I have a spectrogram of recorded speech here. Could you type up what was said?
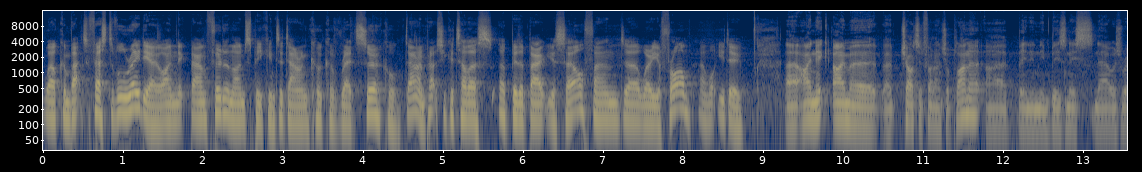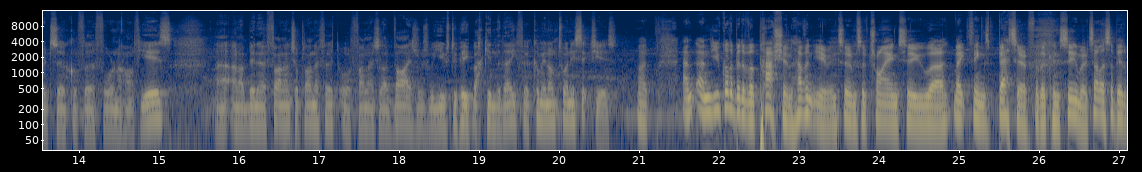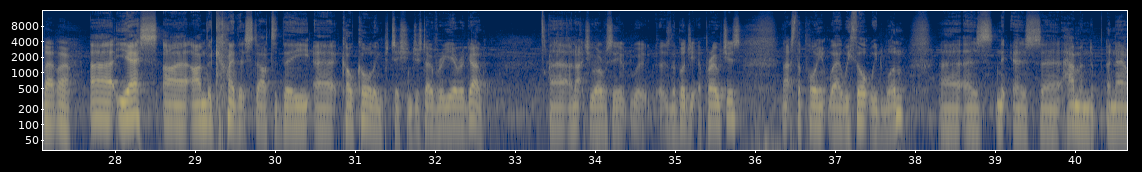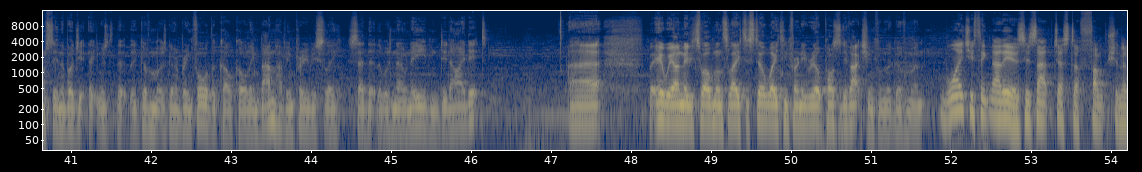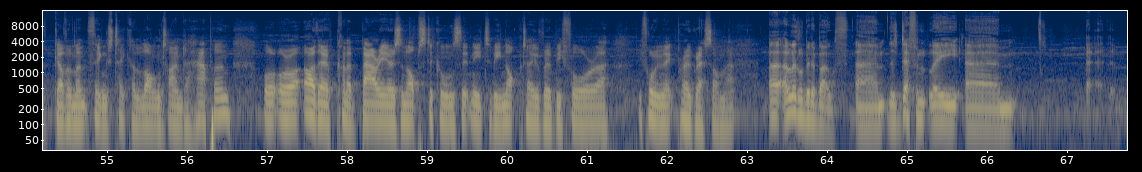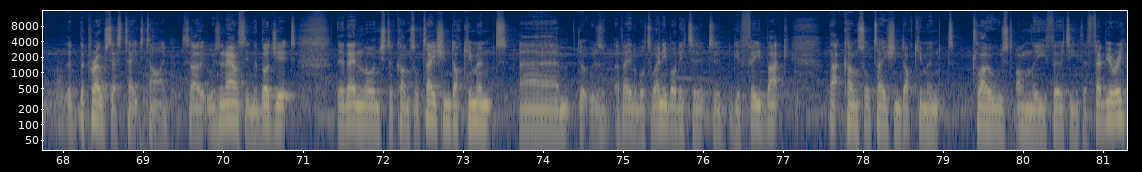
Welcome back to Festival Radio. I'm Nick Bamford and I'm speaking to Darren Cooke of Red Circle. Darren, perhaps you could tell us a bit about yourself and uh, where you're from and what you do. Uh, hi, Nick. I'm a, a, chartered financial planner. I've been in, in, business now as Red Circle for four and a half years. Uh, and I've been a financial planner for, or financial advisor, as we used to be back in the day, for coming on 26 years. Right. And, and you've got a bit of a passion, haven't you, in terms of trying to uh, make things better for the consumer. Tell us a bit about that. Uh, yes, I'm the guy that started the uh, cold calling petition just over a year ago. Uh, and actually, obviously, as the budget approaches, that's the point where we thought we'd won. Uh, as as uh, Hammond announced in the budget that, was, that the government was going to bring forward the cold calling ban, having previously said that there was no need and denied it. Uh, but here we are, nearly 12 months later, still waiting for any real positive action from the government. Why do you think that is? Is that just a function of government? Things take a long time to happen? Or, or are there kind of barriers and obstacles that need to be knocked over before, uh, before we make progress on that? A little bit of both. Um, there's definitely um, uh, the, the, process takes time. So it was announced in the budget. They then launched a consultation document um, that was available to anybody to, to give feedback. That consultation document closed on the 13th of February,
